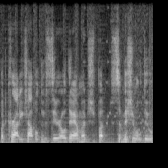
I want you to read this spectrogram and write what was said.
but Karate Chop will do zero damage, but Submission will do.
